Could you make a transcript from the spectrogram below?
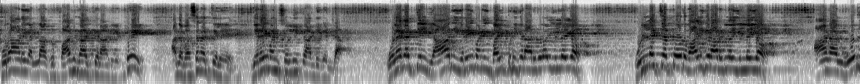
குரானை அல்லாஹ் பாதுகாக்கிறான் என்று அந்த வசனத்திலே இறைவன் சொல்லி காட்டுகின்றார். உலகத்தில் யார் இறைவனை பயப்படுகிறார்களோ இல்லையோ உள்ளச்சத்தோடு வாழ்கிறார்களோ இல்லையோ ஆனால் ஒரு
